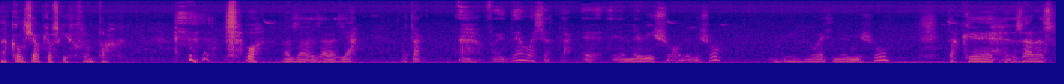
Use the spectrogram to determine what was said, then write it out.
на Колчаківських фронтах. О, а зараз я отак е, пройдемося. Так, е, не війшов, не війшов. Він весь не війшов. Так, зараз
